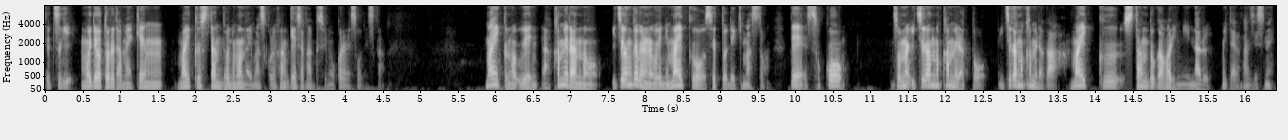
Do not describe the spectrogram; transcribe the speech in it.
で、次、思い出を撮るため、兼マイクスタンドにもなります。これ関係者各種に怒られそうですが。マイクの上に、あ、カメラの、一眼カメラの上にマイクをセットできますと。で、そこ、その一眼のカメラと、一眼のカメラがマイクスタンド代わりになるみたいな感じですね。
